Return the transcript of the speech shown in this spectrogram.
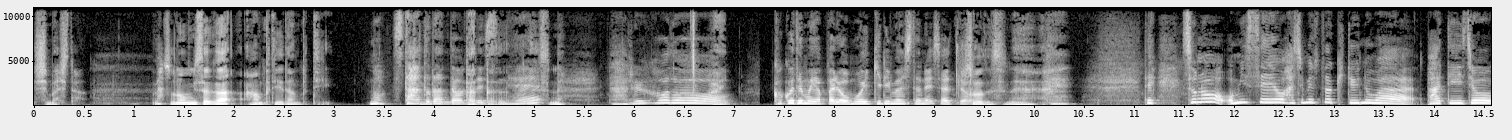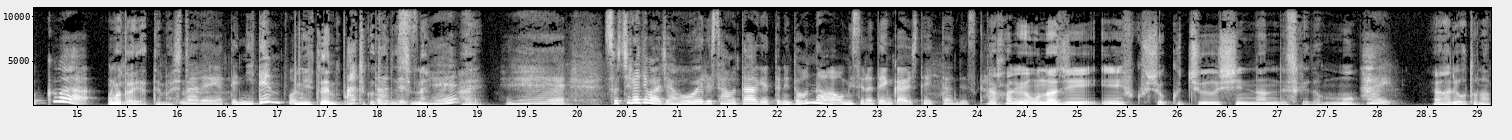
しました、ま、そのお店がハンプティ・ダンプティのスタートだったわけですね。ですね。なるほど、はい、ここでもやっぱり思い切りましたね社長。そうですね。でそのお店を始めた時というのはパーティージョークはまだやってました。まだやって2店舗2店舗ってことですね。ね。はい。えー、そちらではじゃあ OL さんをターゲットにどんなお店の展開をしていったんですか？やはり同じ服飾中心なんですけども、はい、やはり大人っ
